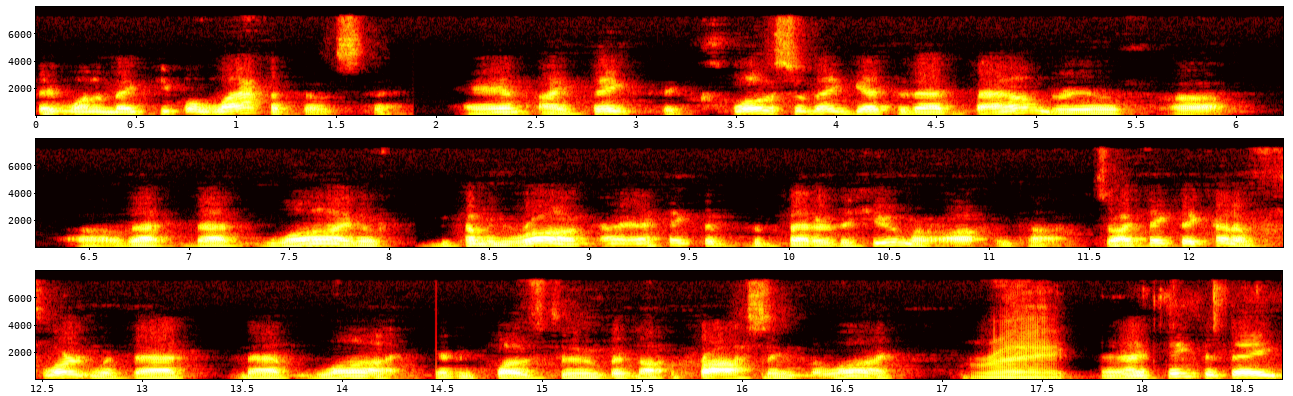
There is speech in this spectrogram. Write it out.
They want to make people laugh at those things. And I think the closer they get to that boundary of uh, uh, that that line of becoming wrong, I, I think the, the better the humor oftentimes. So I think they kind of flirt with that that line, getting close to but not crossing the line. Right. And I think that they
